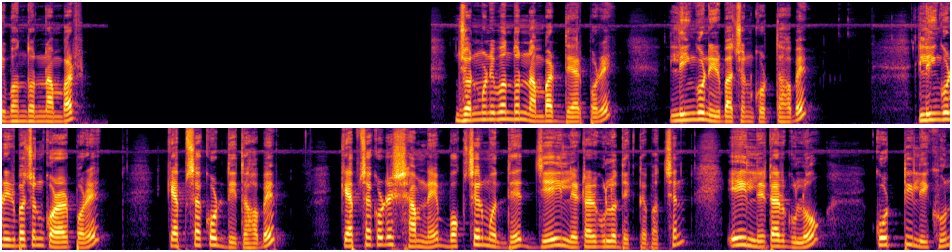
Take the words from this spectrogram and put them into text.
নিবন্ধন নাম্বার। জন্ম নিবন্ধন নাম্বার দেওয়ার পরে লিঙ্গ নির্বাচন করতে হবে। লিঙ্গ নির্বাচন করার পরে ক্যাপসা কোড দিতে হবে। ক্যাপসা কোডের সামনে বক্সের মধ্যে যেই লেটারগুলো দেখতে পাচ্ছেন, এই লেটারগুলো কোডটি লিখুন,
